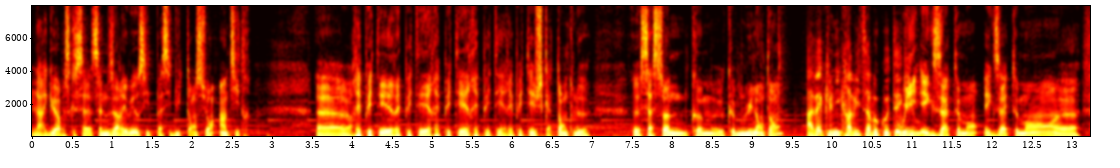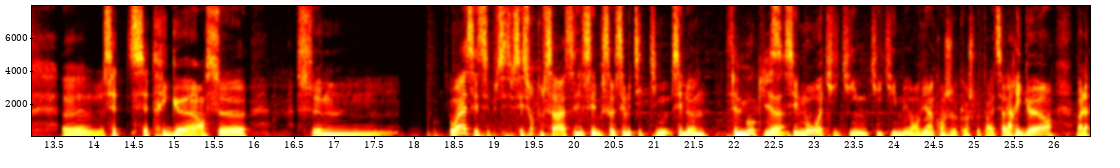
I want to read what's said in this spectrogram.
La rigueur, parce que ça, ça nous arrivait aussi de passer du temps sur un titre. Euh, répéter, répéter, répéter, répéter, répéter, jusqu'à temps que le, euh, ça sonne comme, comme lui l'entend. Avec Lenny Kravitz à vos côtés. Oui, qui- exactement, exactement. Euh, euh, cette, cette rigueur, ce, ce ouais, c'est- surtout ça. C'est le titre qui, c'est le, c'est le mot qui. euh, c'est- le mot ouais, qui, qui, qui, qui me revient quand je, quand je peux parler de ça. La rigueur, bah, la-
